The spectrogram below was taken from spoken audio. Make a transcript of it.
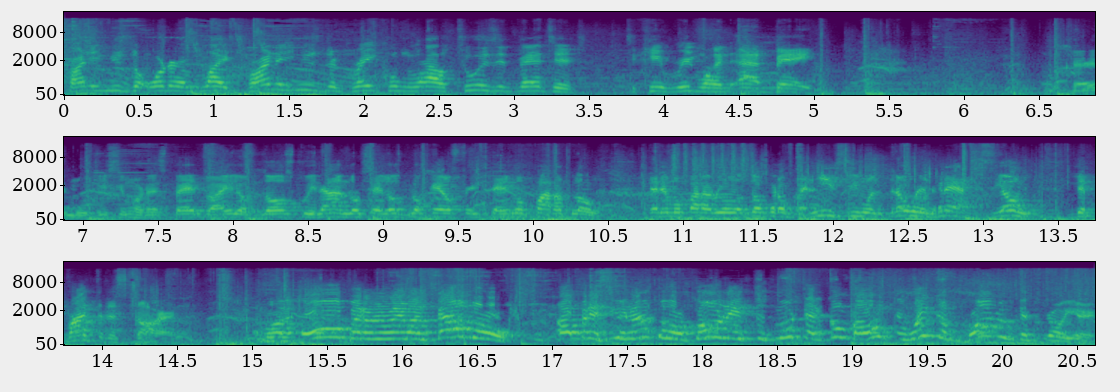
Trying to use the Order of Light, trying to use the Great Kung Lao to his advantage to keep Rewind at bay. Ok, muchísimo respeto. Ahí los dos cuidándose los bloqueos. Tenemos para blow. Tenemos para blow los dos, pero buenísimo el throw en reacción de parte de Scar. Vamos a ver. ¡Oh, pero nos levantamos! Apresionando botones. Esto es Mortal Kombat 11. Wake up, Bonus Destroyer.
